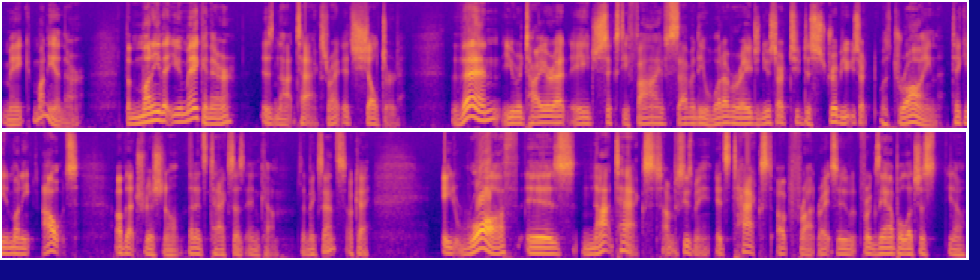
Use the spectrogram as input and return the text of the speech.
make money in there. The money that you make in there is not taxed, right? It's sheltered. Then you retire at age 65, 70, whatever age, and you start to distribute, you start withdrawing, taking money out of that traditional, then it's taxed as income. Does that make sense? Okay. A Roth is not taxed. Um, excuse me, it's taxed up front, right? So, for example, let's just, you know,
